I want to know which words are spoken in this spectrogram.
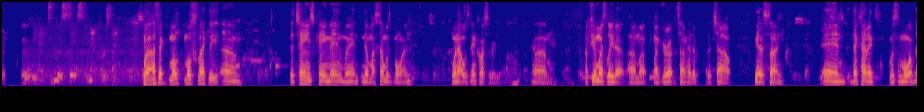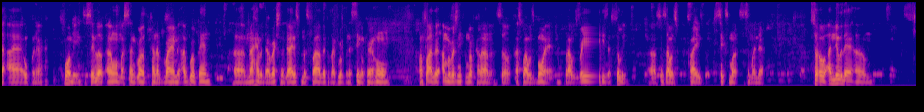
Well, I think most most likely um, the change came in when you know my son was born, when I was incarcerated. Um, a few months later, uh, my, my girl at the time had a, had a child. We had a son. And that kind of was more of the eye opener for me to say, look, I don't want my son growing up the kind of environment I grew up in, um, not having directional guidance from his father because I grew up in a single parent home. My father, I'm originally from North Carolina, so that's where I was born but I was raised in Philly uh, since I was probably six months or something like that. So I knew that um,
